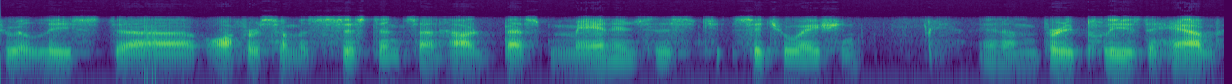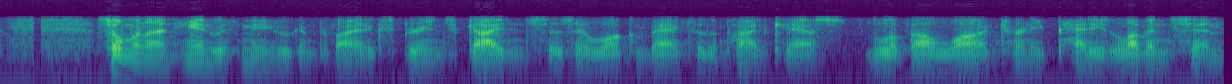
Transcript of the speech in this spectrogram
to at least uh, offer some assistance on how to best manage this situation. And I'm very pleased to have someone on hand with me who can provide experienced guidance as I welcome back to the podcast Lavelle Law Attorney Patti Levinson.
